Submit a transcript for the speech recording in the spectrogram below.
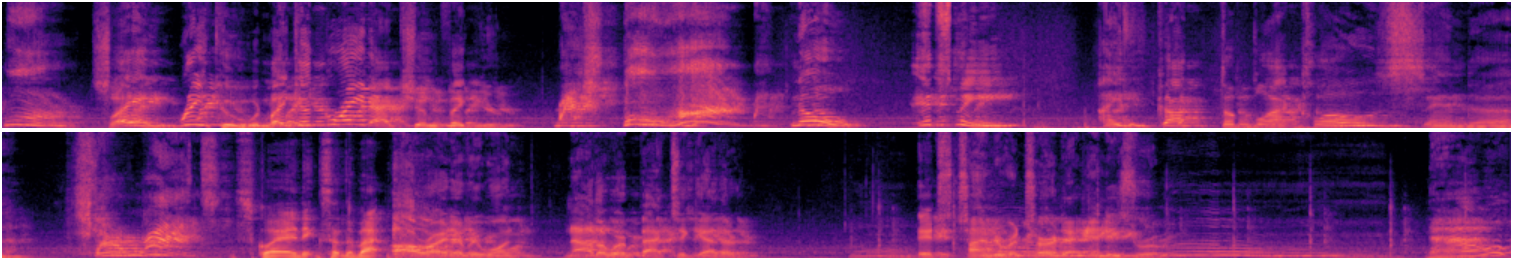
you. Say, Riku would make a great action figure. Must be him. No, it's me. I've got the black clothes and, uh. So what? Square Enix at the back. All right, everyone. Now that we're back together, it's time to return to Andy's room. Now?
